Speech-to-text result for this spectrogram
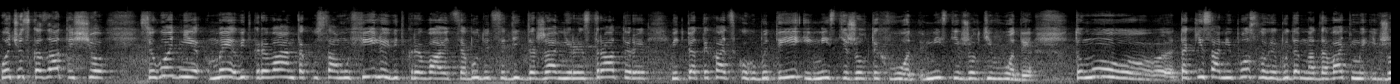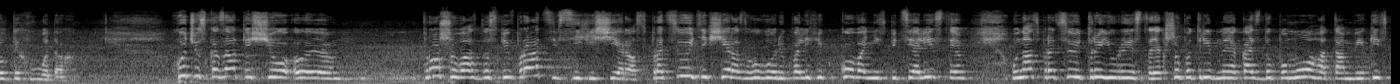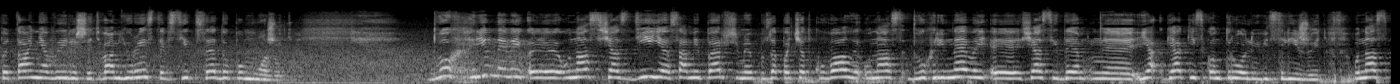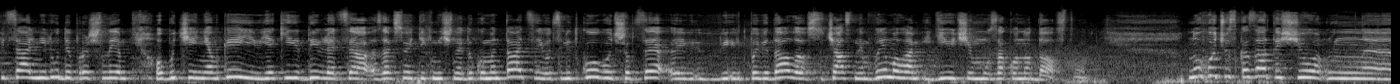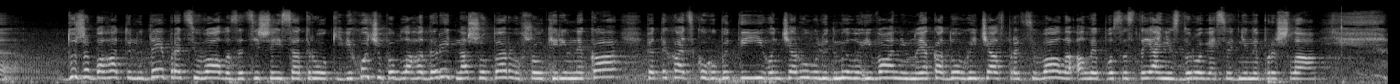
Хочу сказати, що сьогодні ми відкриваємо таку саму філію, відкриваються, будуть сидіти державні реєстратори від П'ятихатського БТІ і в місті Жовтих Вод, в місті в Жовті Води. Тому е, такі самі послуги будемо надавати ми і в жовтих водах. Хочу сказати, що е, прошу вас до співпраці всіх іще раз. Працюють, як ще раз говорю, кваліфіковані спеціалісти. У нас працюють три юриста. Якщо потрібна якась допомога, там якісь питання вирішить, вам юристи всі все допоможуть. Двохрівневий е, у нас зараз діє, самі перші ми започаткували. У нас двохрівневий зараз іде е, якість контролю відсліджують. У нас спеціальні люди пройшли обучення в Києві, які дивляться за всією технічною документацією, отслідковують, щоб це е, відповідало сучасним вимогам і діючому законодавству. Ну, хочу сказати, що е, дуже багато людей працювало за ці 60 років. І хочу поблагодарити нашого першого керівника П'ятихатського БТІ Гончарову Людмилу Іванівну, яка довгий час працювала, але по состоянню здоров'я сьогодні не прийшла.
